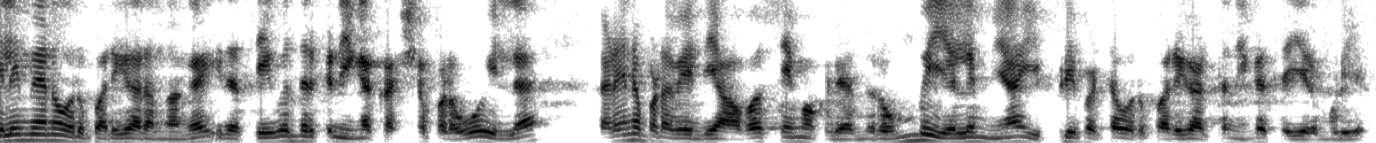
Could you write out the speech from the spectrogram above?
எளிமையான ஒரு பரிகாரம் தாங்க. இதை செய்வதற்கு நீங்க கஷ்டப்படவோ இல்ல கடினப்பட வேண்டிய அவசியமோ கிடையாது. ரொம்ப எளிமையா இப்படிப்பட்ட ஒரு பரிகாரத்தை நீங்க செய்ய முடியும்.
